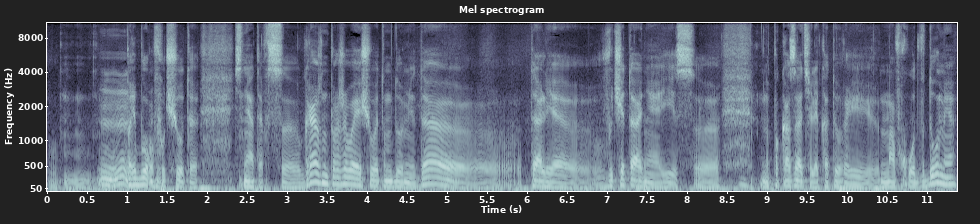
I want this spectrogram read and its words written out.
mm-hmm. приборов учета, снятых с граждан, проживающих в этом доме, да, далее вычитание из показателя, который на вход в доме,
